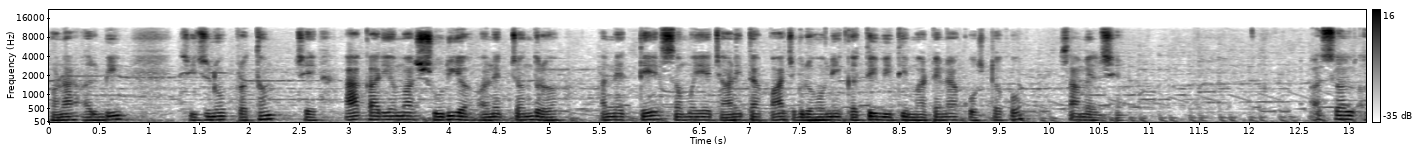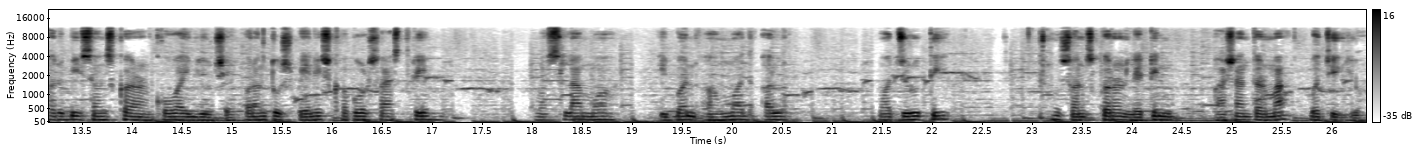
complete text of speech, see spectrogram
ઘણા અરબી ચીજનું પ્રથમ છે, આ કાર્યમાં સૂર્ય અને ચંદ્ર અને તે સમયે જાણીતા પાંચ ગ્રહોની ગતિવિધિ માટેના કોષ્ટકો સામેલ છે. અસલ અરબી સંસ્કરણ ખોવાઈ ગયું છે, પરંતુ સ્પેનિશ ખગોળશાસ્ત્રી મસલામ ઇબન અહમદ અલ મજરૂતી સંસ્કરણ લેટિન ભાષાંતરમાં બચી ગયું.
